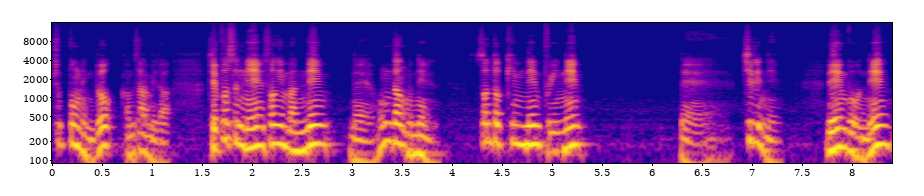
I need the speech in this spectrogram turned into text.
축복님도 감사합니다. 제퍼스님, 성인만님, 네, 홍당무님, 썬더킴님, 부인님, 네, 시리님, 레인보우님,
